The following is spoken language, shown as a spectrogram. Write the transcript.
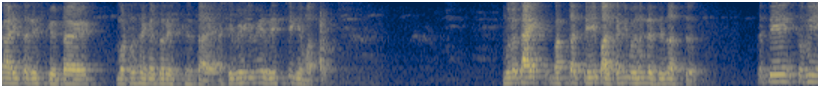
गाडीचा रेस खेळताय मोटरसायकलचा रेस खेळताय असे वेगवेगळे रेसचे गेम असतात. मुलं काय बघतात तेही पालकांनी बघणं गरजेचं असतं. तर ते तुम्ही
